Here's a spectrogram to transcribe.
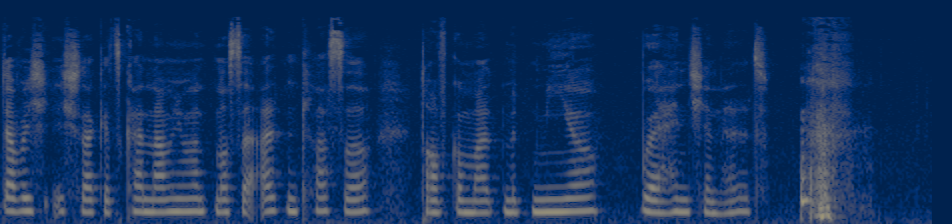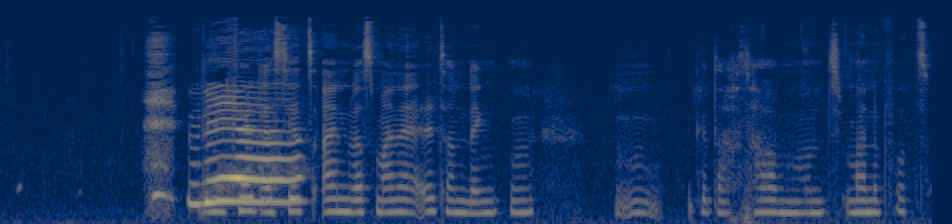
da habe ich, ich sag jetzt keinen Namen, jemanden aus der alten Klasse drauf gemalt mit mir, wo er Händchen hält. Mir fällt erst jetzt ein, was meine Eltern denken, m, gedacht haben und meine Putz,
